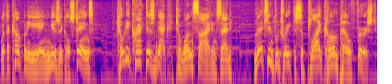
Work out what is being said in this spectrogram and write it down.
with accompanying musical stings, Cody cracked his neck to one side and said, "'Let's infiltrate the supply compound first,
